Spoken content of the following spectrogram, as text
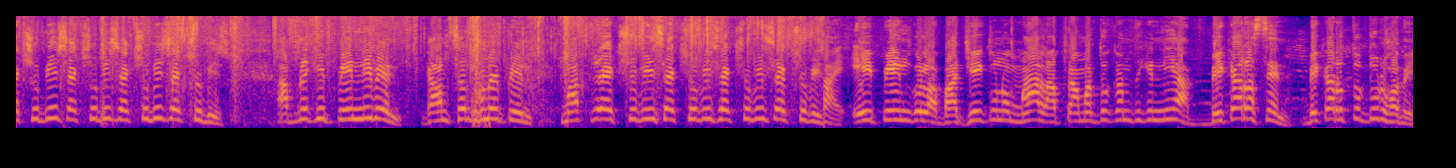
একশো বিশ একশো বিশ একশো বিশ একশো বিশ। আপনি কি পেন নেবেন? গামছার ধরনের পেন মাত্র একশো বিশ একশো বিশ একশো বিশ একশো বিশ। এই পেনগুলো বা যে কোনো মাল আপনি আমার দোকান থেকে নিয়ে বেকার আছেন, বেকারত্ব দূর হবে।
